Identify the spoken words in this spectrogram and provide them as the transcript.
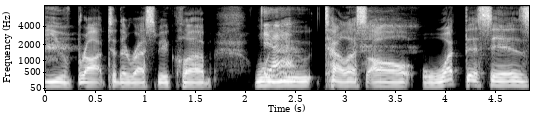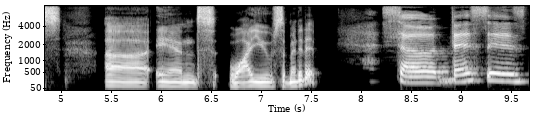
you've brought to the recipe club. Will Yeah. you tell us all what this is uh, and why you submitted it? So this is,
